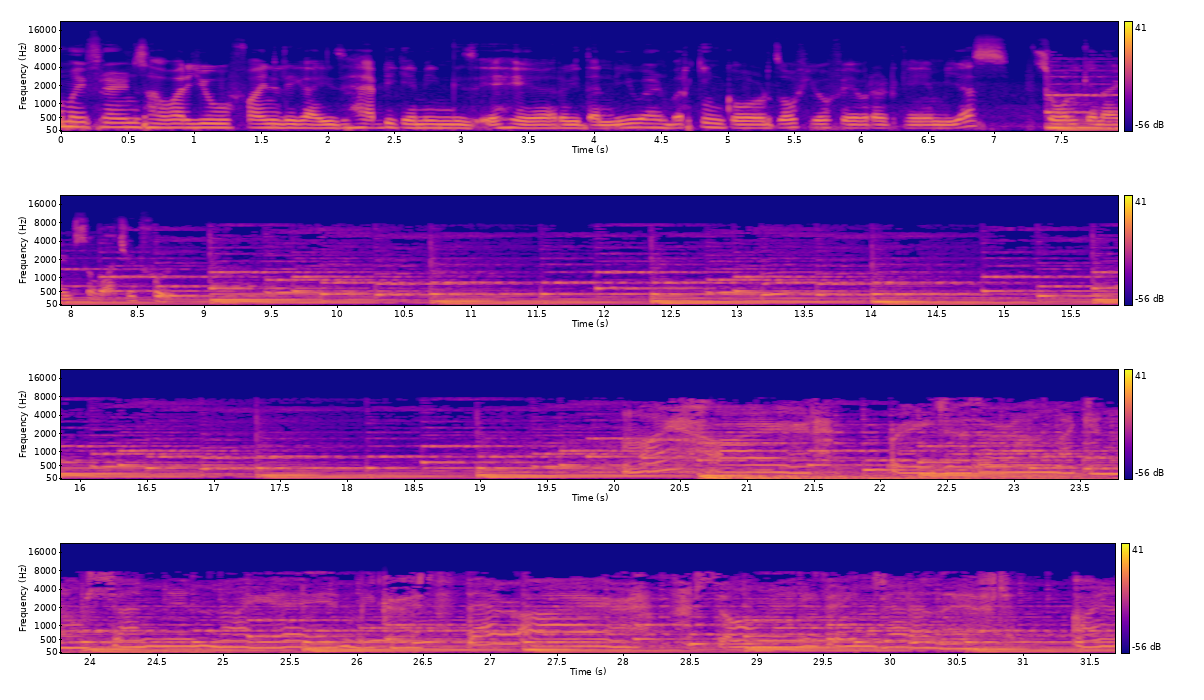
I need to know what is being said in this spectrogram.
Hello my friends, how are you? Finally guys, Happy Gaming is here with the new and working codes of your favorite game. Yes, Soul Knight, so watch it full. Ocean in my head because that I left unsaid.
